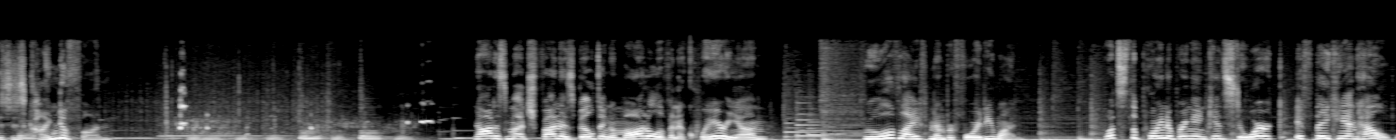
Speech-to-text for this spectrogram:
This is kind of fun. Not as much fun as building a model of an aquarium. Rule of life number 41. What's the point of bringing kids to work if they can't help?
